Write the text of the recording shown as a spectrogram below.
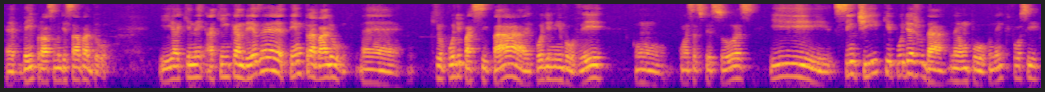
é bem próximo de Salvador. E aqui, aqui em Candeias é, tem um trabalho é, que eu pude participar, pude me envolver com, com essas pessoas e senti que pude ajudar né, um pouco, nem que fosse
